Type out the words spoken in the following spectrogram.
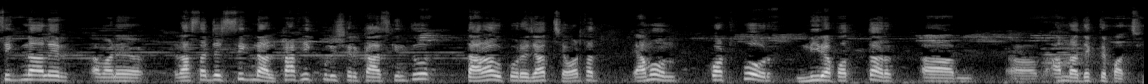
সিগনালের মানে রাস্তার যে সিগনাল, ট্রাফিক পুলিশের কাজ কিন্তু তারাও করে যাচ্ছে। অর্থাৎ এমন কঠোর নিরাপত্তার আম, আমরা দেখতে পাচ্ছি।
